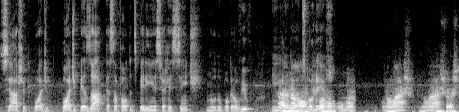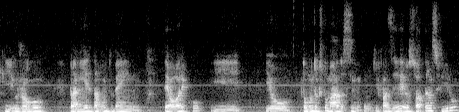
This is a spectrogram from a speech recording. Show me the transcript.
você acha que pode, pode pesar essa falta de experiência recente no, no poker ao vivo? Em, Cara, não, de forma alguma. Eu não acho. Não acho. Acho que o jogo, para mim, ele tá muito bem teórico e eu estou muito acostumado assim com o que fazer, eu só transfiro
